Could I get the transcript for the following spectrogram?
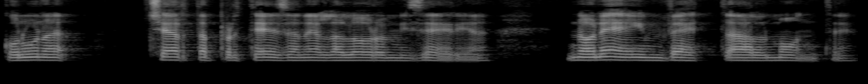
con una certa pretesa nella loro miseria. Non è in vetta al monte,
